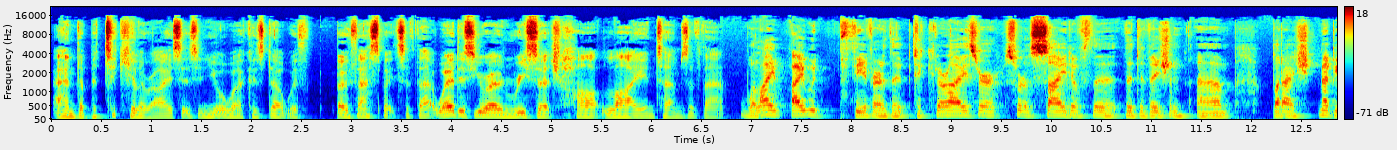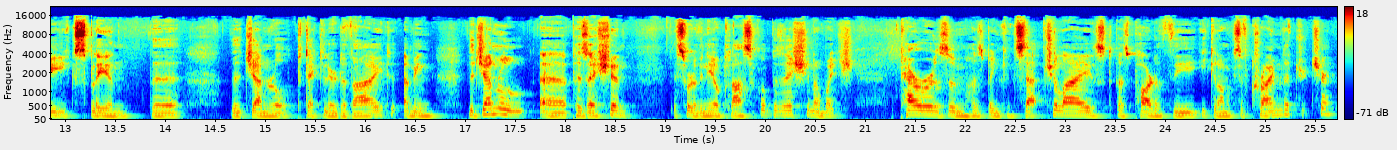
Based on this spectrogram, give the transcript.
and the particularizers, and your work has dealt with both aspects of that. Where does your own research heart lie in terms of that? Well, I, I would favour the particularizer sort of side of the, the division, um, but I should maybe explain the the general particular divide. I mean, the general uh, position is sort of a neoclassical position in which terrorism has been conceptualized as part of the economics of crime literature.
